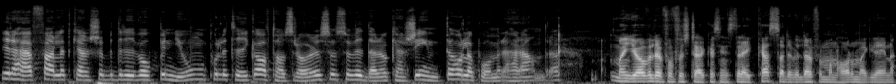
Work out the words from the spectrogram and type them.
i det här fallet kanske bedriva opinion, politik, avtalsrörelse och så vidare. Och kanske inte hålla på med det här andra. Man gör väl det för att förstärka sin strejkkassa. Det är väl därför man har de här grejerna.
